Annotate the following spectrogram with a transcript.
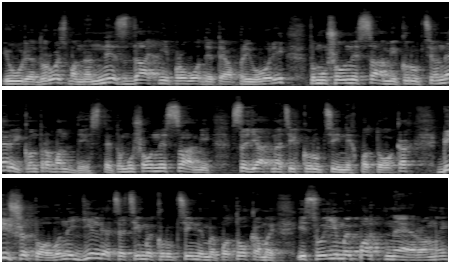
і уряд Гройсмана не здатні проводити апріорі, тому що вони самі корупціонери і контрабандисти, тому що вони самі сидять на цих корупційних потоках. Більше того, вони діляться цими корупційними потоками і своїми партнерами.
